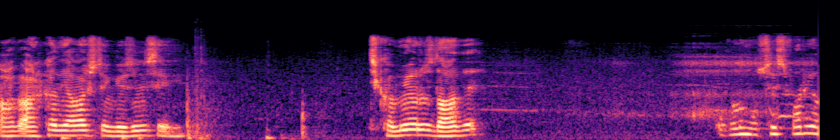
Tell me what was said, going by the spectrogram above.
Abi arkanı yavaş dön gözünü seveyim. Çıkamıyoruz da abi. Oğlum o ses var ya.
